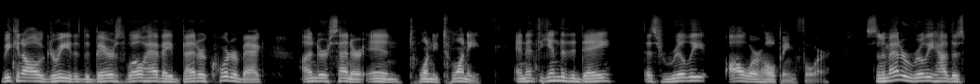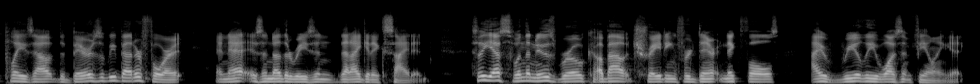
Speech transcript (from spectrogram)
we can all agree that the Bears will have a better quarterback under center in 2020. And at the end of the day, that's really all we're hoping for. So, no matter really how this plays out, the Bears will be better for it. And that is another reason that I get excited. So, yes, when the news broke about trading for Nick Foles, I really wasn't feeling it.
